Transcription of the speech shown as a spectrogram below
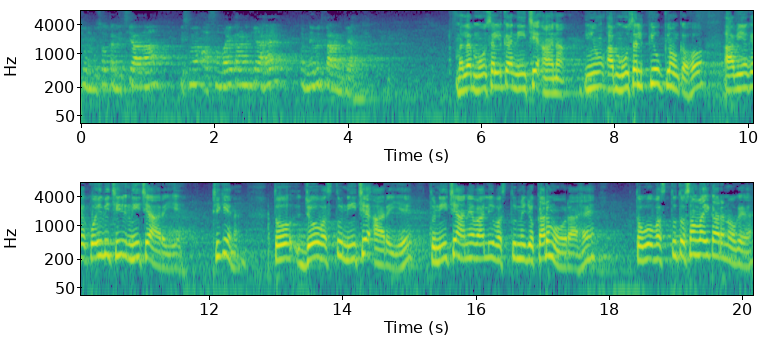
जो मुसल का नीचे आना, इसमें असमवाय कारण क्या है और निमित्त कारण क्या है? मतलब मूसल का नीचे आना। यूँ अब मूसल क्यों क्यों कहो? आप ये कहो कोई भी चीज़ नीचे आ रही है। ठीक है ना? तो जो वस्तु नीचे आ रही है तो नीचे आने वाली वस्तु में जो कर्म हो रहा है तो वो वस्तु तो समवाय कारण हो गया।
